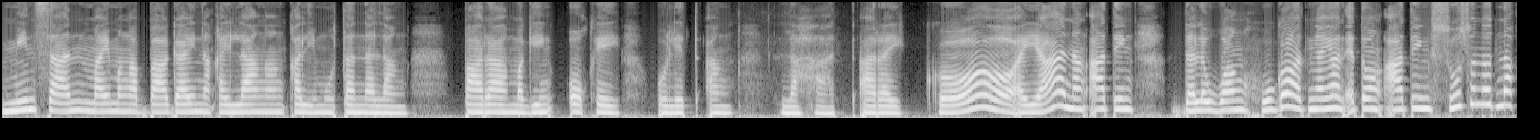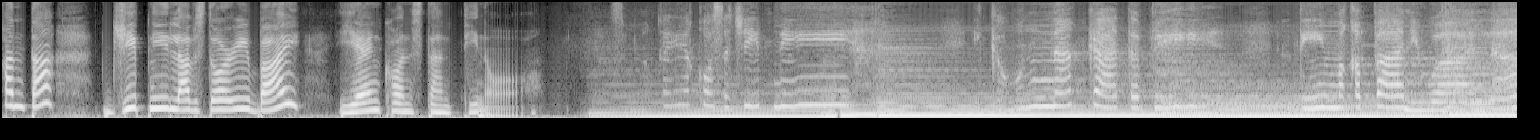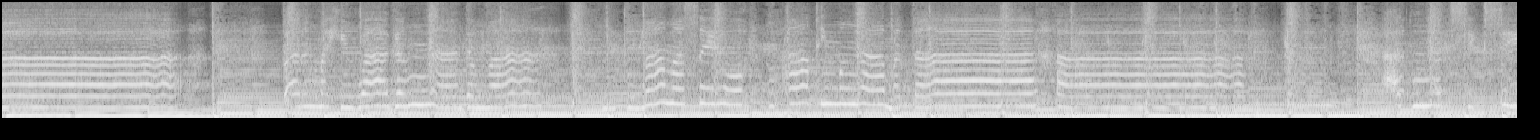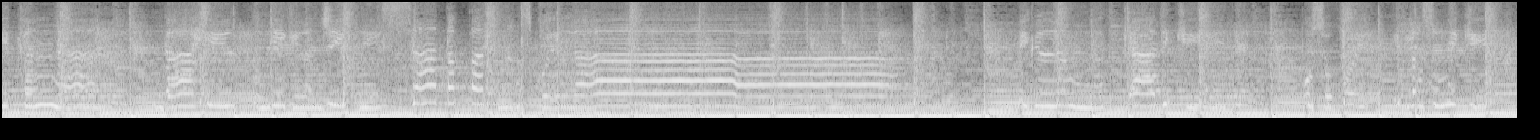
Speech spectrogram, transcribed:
Minsan may mga bagay na kailangang kalimutan na lang para maging okay ulit ang lahat. Aray Nako, ayan ang ating dalawang hugot. Ngayon, ito ang ating susunod na kanta, Jeepney Love Story by Yen Constantino. Sumakay ako sa jeepney, ikaw ang nakatabi, hindi makapaniwala. Parang mahiwagang na ng Biglang nagkadikit. Puso ko'y biglang sumikip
